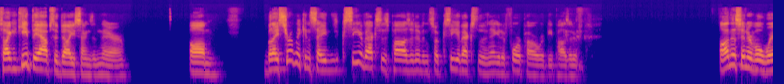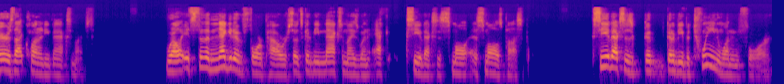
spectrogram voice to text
So I can keep the absolute value signs in there. Um, but I certainly can say c of x is positive, and so c of x to the negative 4 power would be positive on this interval, where is that quantity maximized? Well, it's to the negative four power, so it's going to be maximized when x, c of x is small as small as possible. c of x is going to be between one and four,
